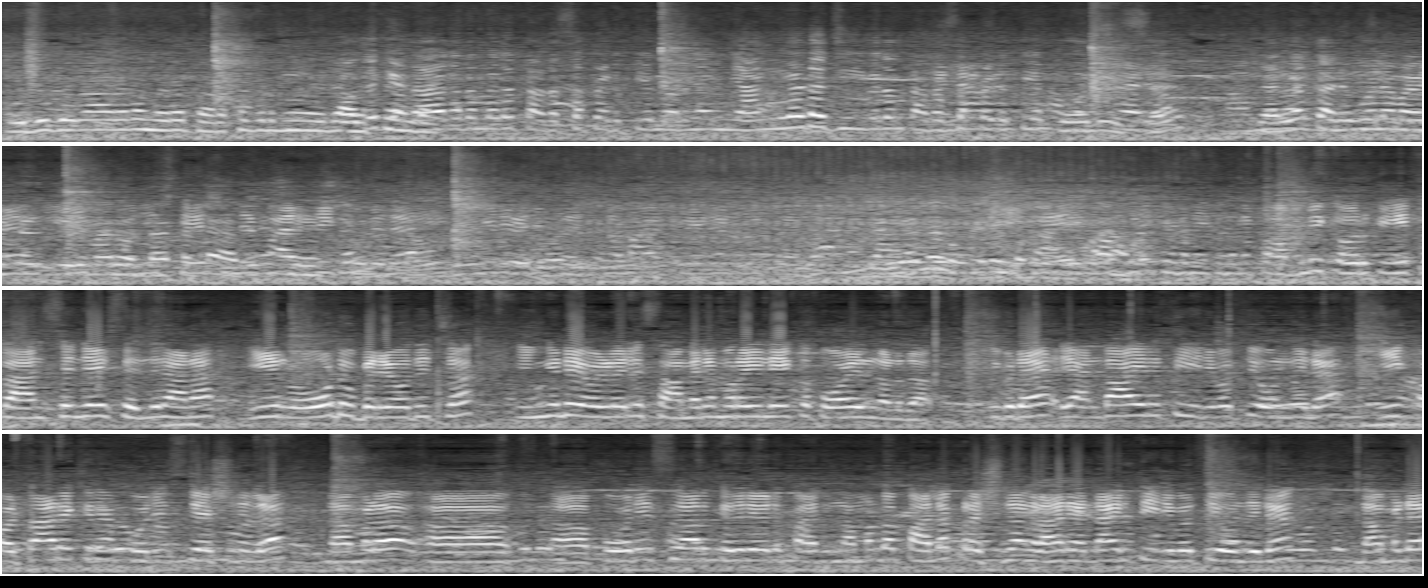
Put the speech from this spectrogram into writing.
പൊതുഗതാഗതം വരെ തടസ്സപ്പെടുന്ന പൊതുഗതാഗതം വരെ തടസ്സപ്പെടുത്തിയെന്ന് പറഞ്ഞാൽ ഞങ്ങളുടെ ജീവിതം തടസ്സപ്പെടുത്തിയ പോലീസ് ഞങ്ങൾക്ക് അനുകൂലമായിട്ട് തീരുമാനം ഉണ്ടാക്കട്ടെ. അതിനുശേഷം പബ്ലിക് അവർക്ക് ഈ ട്രാൻസ്ജെൻഡേഴ്സ് എന്തിനാണ് ഈ റോഡ് ഉപരോധിച്ച് ഇങ്ങനെയുള്ള ഒരു സമരമുറയിലേക്ക് പോയെന്നുള്ളത് ഇവിടെ രണ്ടായിരത്തി ഇരുപത്തി ഒന്നിൽ ഈ കൊട്ടാരക്കര പോലീസ് സ്റ്റേഷനിൽ നമ്മൾ പോലീസുകാർക്കെതിരെ ഒരു നമ്മുടെ പല പ്രശ്നങ്ങൾ ആ രണ്ടായിരത്തി ഇരുപത്തി ഒന്നിൽ നമ്മുടെ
